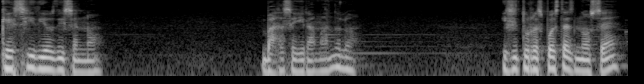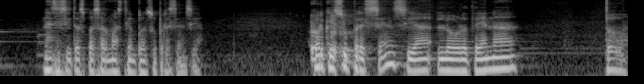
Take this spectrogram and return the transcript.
¿Qué si Dios dice no? ¿Vas a seguir amándolo? Y si tu respuesta es no sé, necesitas pasar más tiempo en su presencia. Porque su presencia lo ordena todo.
